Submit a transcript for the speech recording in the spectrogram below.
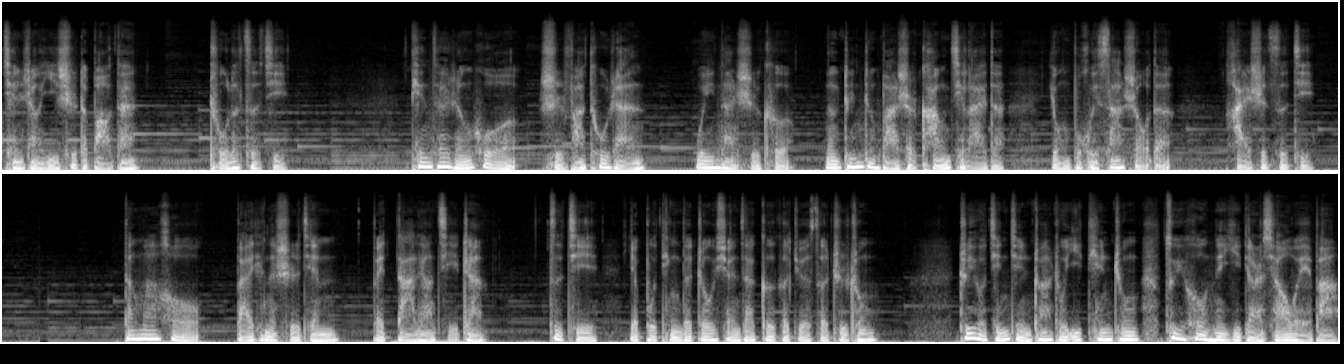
签上一世的保单，除了自己。天灾人祸事发突然，危难时刻能真正把事儿扛起来的。永不会撒手的，还是自己。当妈后，白天的时间被大量挤占，自己也不停地周旋在各个角色之中，只有紧紧抓住一天中最后那一点小尾巴，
